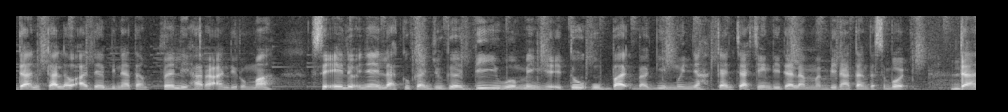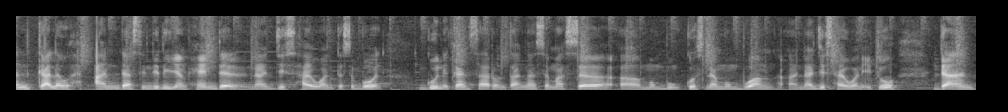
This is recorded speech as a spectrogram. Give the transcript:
dan kalau ada binatang peliharaan di rumah, seeloknya lakukan juga deworming iaitu ubat bagi menyahkan cacing di dalam binatang tersebut. Dan kalau anda sendiri yang handle najis haiwan tersebut, gunakan sarung tangan semasa uh, membungkus dan membuang uh, najis haiwan itu dan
